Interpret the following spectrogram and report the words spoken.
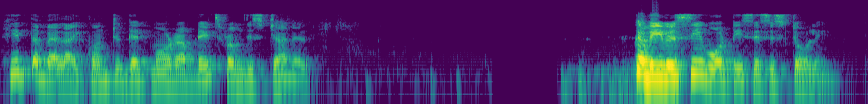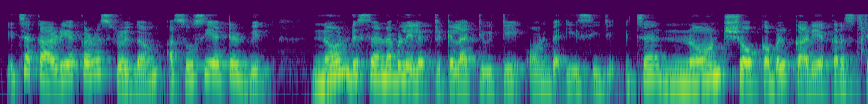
hit the bell icon to get more updates from this channel. Okay, we will see what is asystole. It's a cardiac arrest rhythm associated with non-discernible electrical activity on the ECG. It's a non-shockable cardiac arrest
